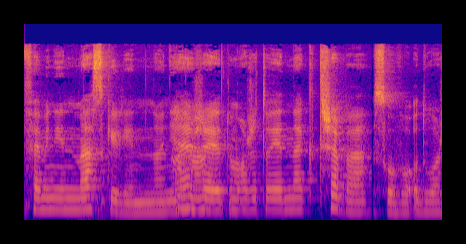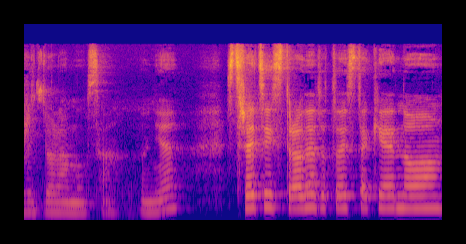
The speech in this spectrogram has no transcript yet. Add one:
feminine, masculine, no nie? Mhm. Że może to jednak trzeba słowo odłożyć do lamusa, no nie? Z trzeciej strony to to jest takie, no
